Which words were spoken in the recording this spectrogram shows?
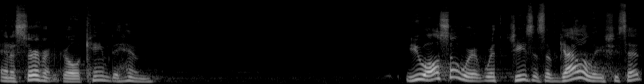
and a servant girl came to him. You also were with Jesus of Galilee, she said.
